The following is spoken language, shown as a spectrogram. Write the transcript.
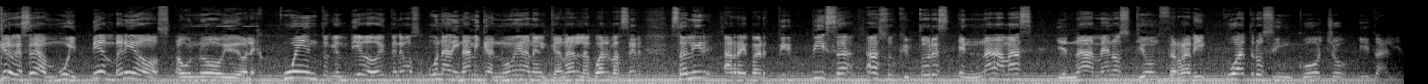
Quiero que sean muy bienvenidos a un nuevo video. Les cuento que el día de hoy tenemos una dinámica nueva en el canal, la cual va a ser salir a repartir pizza a suscriptores en nada más y en nada menos que un Ferrari 458 Italia.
